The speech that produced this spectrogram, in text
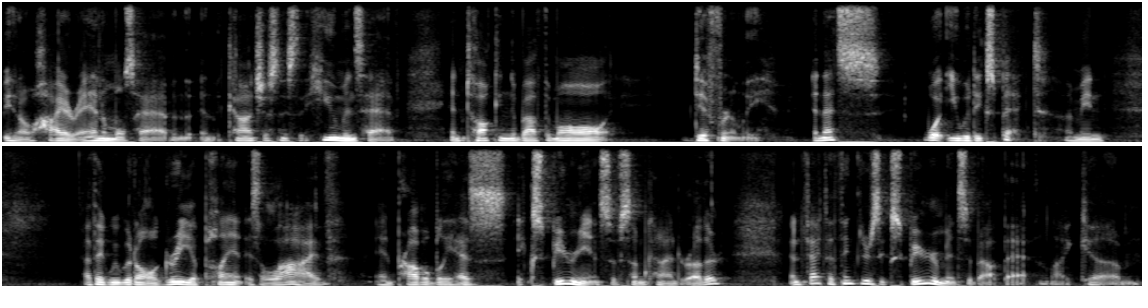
you know higher animals have and the, and the consciousness that humans have and talking about them all differently. And that's what you would expect. I mean i think we would all agree a plant is alive and probably has experience of some kind or other. In fact i think there's experiments about that like um,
